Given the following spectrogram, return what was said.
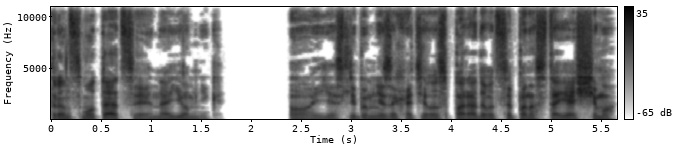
Трансмутация, наемник. О, если бы мне захотелось порадоваться по-настоящему,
